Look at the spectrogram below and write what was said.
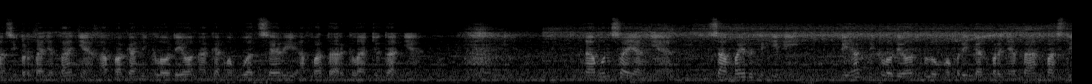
masih bertanya-tanya apakah Nickelodeon akan membuat seri Avatar kelanjutannya. Namun sayangnya, sampai detik ini, pihak Nickelodeon belum memberikan pernyataan pasti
